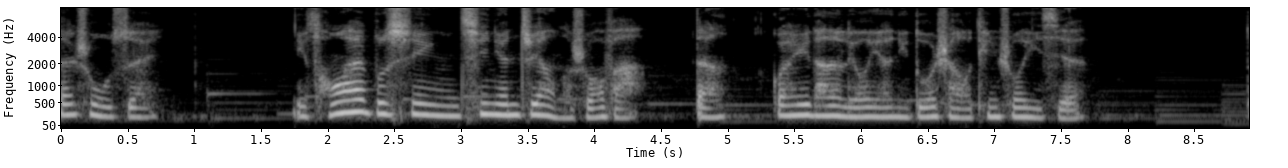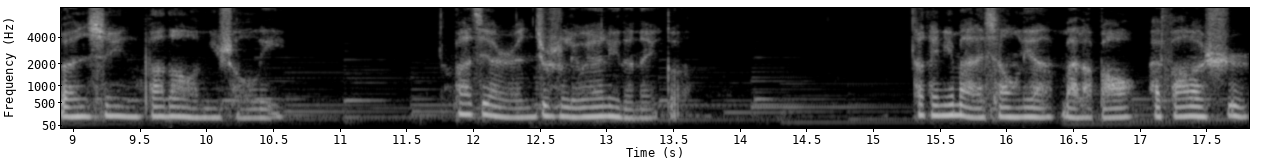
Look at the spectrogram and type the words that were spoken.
三十五岁，你从来不信七年之痒的说法，但关于他的留言，你多少听说一些。短信发到了你手里，发件人就是留言里的那个。他给你买了项链，买了包，还发了誓，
